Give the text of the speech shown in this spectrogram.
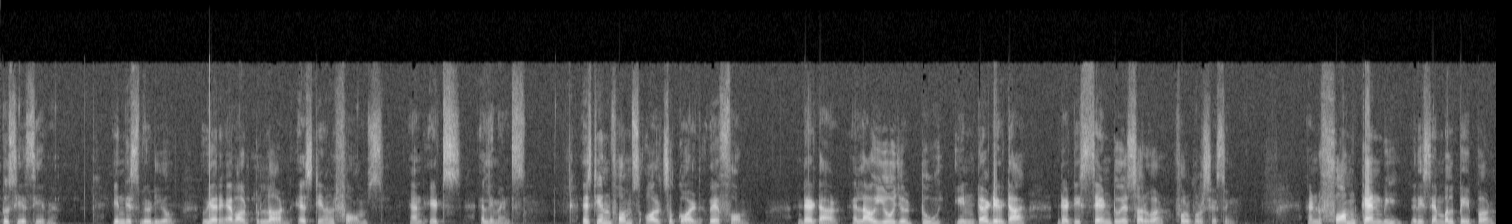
to CSEMA. In this video, we are about to learn HTML forms and its elements. HTML forms also called web form data allow user to enter data that is sent to a server for processing. And form can be resemble paper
